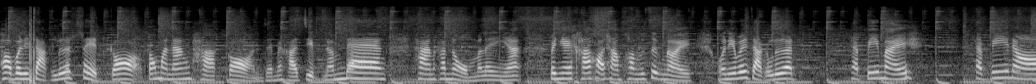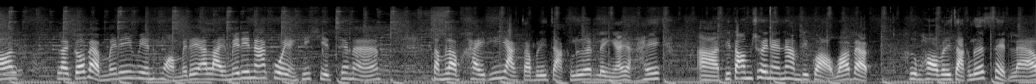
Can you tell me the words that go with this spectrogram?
พอบริจาคเลือดเสร็จก็ต้องมานั่งพักก่อนใช่ไหมคะ จิบน้ำแดง ทานขนมอะไรอย่างเงี้ยเป็นไงคะขอถามความรู้สึกหน่อย วันนี้บริจาคเลือด happy ไหม happy เนาะแล้วก็แบบไม่ได้เวียนหัวไม่ได้อะไร ไม่ได้น่ากลัวอย่างที่คิดใช่ไหมสำหรับใครที่อยากจะบริจาคเลือดอะไรเงี้ยอยากให้อ่าพี่ต้อมช่วยแนะนำดีกว่าว่าแบบคือพอบริจาคเลือดเสร็จแล้ว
